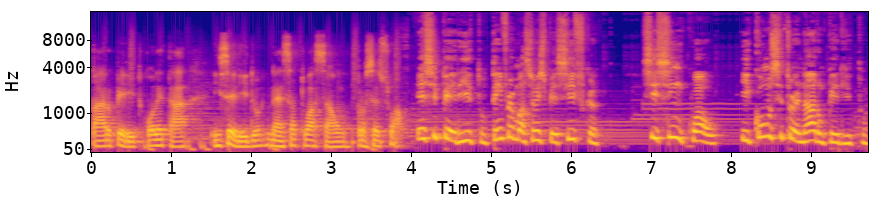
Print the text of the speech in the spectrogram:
para o perito coletar inserido nessa atuação processual. Esse perito tem formação específica? Se sim, qual? E como se tornar um perito?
